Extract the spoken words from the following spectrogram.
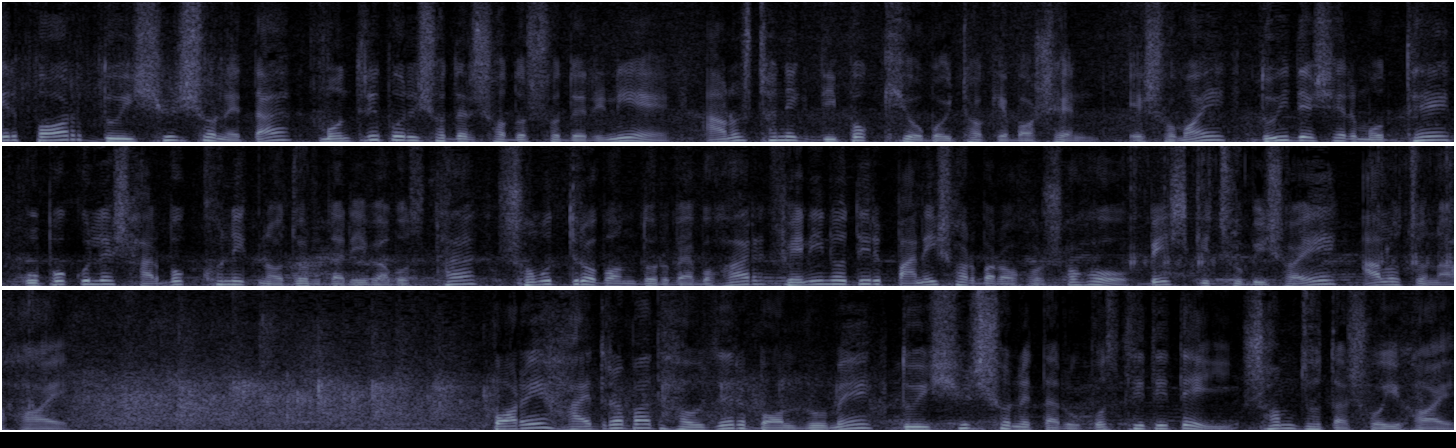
এরপর দুই শীর্ষ নেতা মন্ত্রিপরিষদের সদস্যদের নিয়ে আনুষ্ঠানিক দ্বিপক্ষীয় বৈঠকে বসেন। এ সময় দুই দেশের মধ্যে উপকূলে সার্বক্ষণিক নজরদারি ব্যবস্থা, সমুদ্র বন্দর ব্যবহার, ফেনী নদীর পানি সরবরাহ সহ বেশ কিছু বিষয়ে আলোচনা হয়। পরে হায়দ্রাবাদ হাউসের বলরুমে দুই শীর্ষ নেতার উপস্থিতিতেই সমঝোতা সই হয়।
